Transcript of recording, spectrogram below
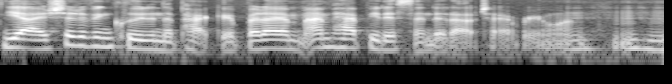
Yeah, I should have included in the packet, but I'm, I'm happy to send it out to everyone. hmm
